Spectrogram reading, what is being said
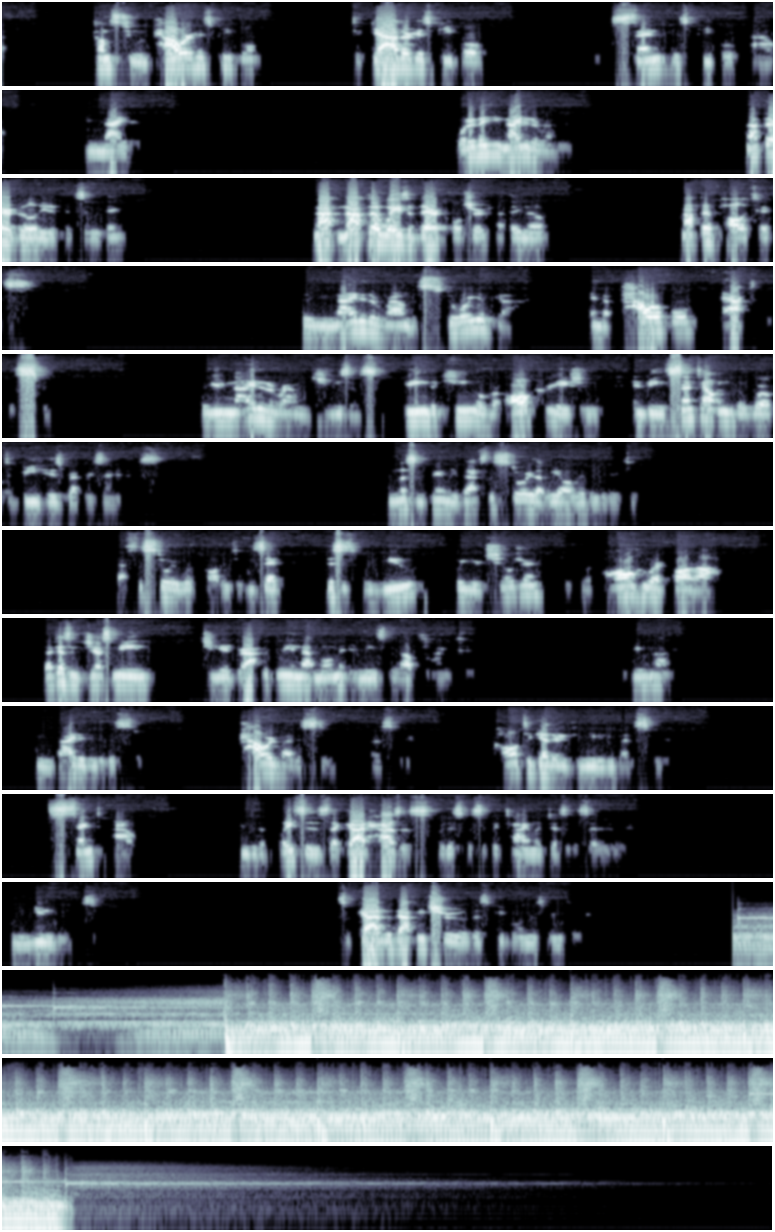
comes to empower his people, to gather his people, send his people out united. What are they united around? Not their ability to fix anything. Not, not the ways of their culture that they know. Not their politics. They're united around the story of God and the powerful act of the Spirit. They're united around Jesus being the king over all creation and being sent out into the world to be his representatives. And listen, family, that's the story that we all live in today, too. That's the story we're called into. He said, This is for you, for your children, for all who are far off. That doesn't just mean geographically in that moment, it means throughout time, too. You and I, invited into this story, powered by the Spirit, by the Spirit, called together in community by the Spirit, sent out into the places that God has us for this specific time, like Jessica said earlier. In the unity So, God, would that be true of this people in this room today?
